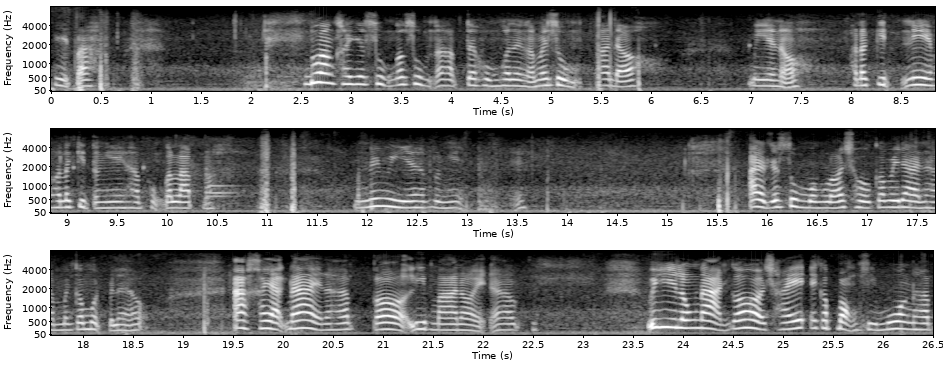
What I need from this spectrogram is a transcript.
เห็นปะด้วงใครจะสุ่มก็สุ่มนะครับ แต่ผมคนหนึ่งอะไม่สุ่มอะเดี๋ยวมีเนาะภารกิจนี่ภารกิจตรงนี้ครับ ผมก็รับเนาะมันไม่มีนะครับตรงนี้อาจจะสุ่มวงล้อโชว์ก็ไม่ได้นะครับ มันก็หมดไปแล้ว อะใครอยากได้นะครับ ก็รีบมาหน่อยนะครับ วิธีลงด่านก็ใช้ไอ้กระป๋องสีม่วงนะครับ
